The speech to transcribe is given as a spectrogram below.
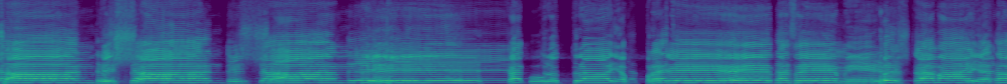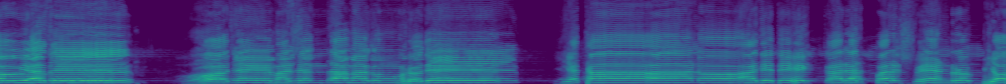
शान्ति शान्ति शान्तिः రుద్రాయ ప్రచేతసే మేడుష్టమాయ తవ్యసే ఓచేమశంతమగుం హృదే యథానో అదితిః కరత్పర్శ్వే నృభ్యో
